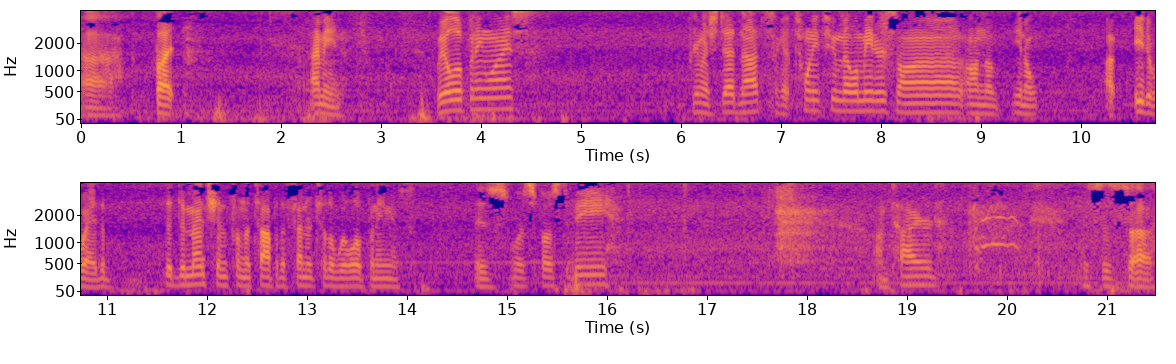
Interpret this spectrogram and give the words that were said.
Uh, but, I mean, wheel opening wise, pretty much dead nuts. I got 22 millimeters on, on the, you know, uh, either way, the, the dimension from the top of the fender to the wheel opening is, is where it's supposed to be. I'm tired. this is, uh,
